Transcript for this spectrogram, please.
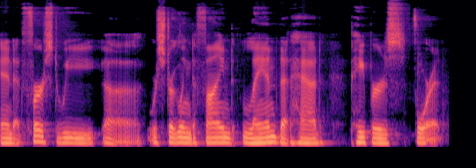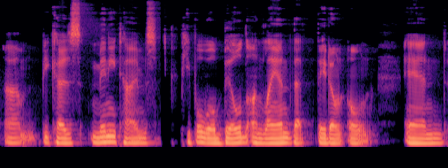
and at first we uh, were struggling to find land that had papers for it um, because many times people will build on land that they don't own. And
